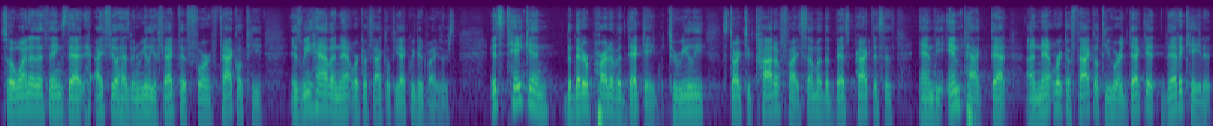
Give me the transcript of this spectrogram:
So one of the things that I feel has been really effective for faculty is we have a network of faculty equity advisors. It's taken the better part of a decade to really start to codify some of the best practices and the impact that a network of faculty who are dedicated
